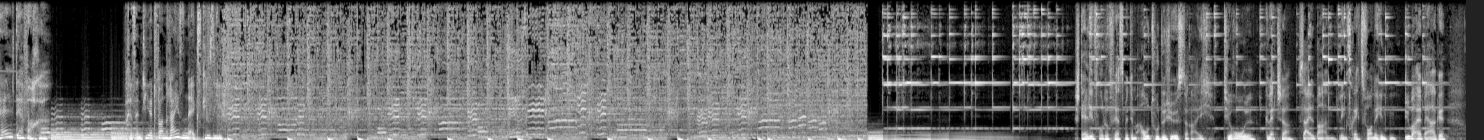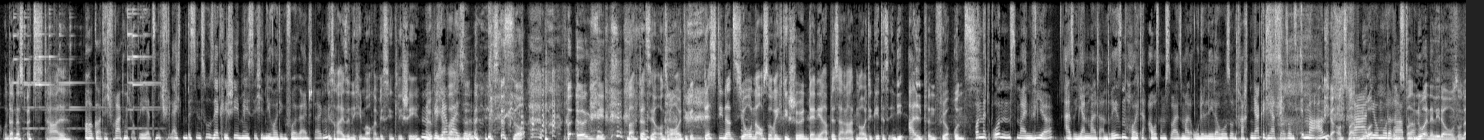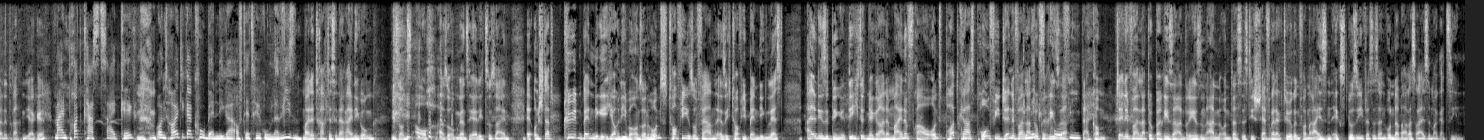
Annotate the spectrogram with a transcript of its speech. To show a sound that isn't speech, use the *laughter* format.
Hotel der Woche. Präsentiert von Reisen exklusiv. Stell dir vor, du fährst mit dem Auto durch Österreich, Tirol, Gletscher, Seilbahn, links, rechts, vorne, hinten, überall Berge und dann das Ötztal. Oh Gott, ich frage mich, ob wir jetzt nicht vielleicht ein bisschen zu sehr klischeemäßig in die heutige Folge einsteigen. Ist Reise nicht immer auch ein bisschen Klischee? Möglicherweise. Möglicherweise *laughs* ist es so. Aber irgendwie macht das ja unsere heutige Destination auch so richtig schön, denn ihr habt es erraten, heute geht es in die Alpen für uns. Und mit uns meinen wir, also Jan Malte Andresen, heute ausnahmsweise mal ohne Lederhose und Trachtenjacke. Die hast du ja sonst immer an. *laughs* Ja, und zwar nur, Radiomoderator. und zwar nur eine Lederhose und eine Trachtenjacke. Mein Podcast-Sidekick und heutiger Kuhbändiger auf der Tiroler Wiesen. Meine Tracht ist in der Reinigung, wie sonst auch, also um ganz ehrlich zu sein. Äh, Und statt Kühen bändige ich auch lieber unseren Hund, Toffi, sofern er sich Toffi bändigen lässt. All diese Dinge dichtet mir gerade meine Frau und Podcast-Profi Jennifer Latto Perisa. Nix-Profi. Da komm, Jennifer Latto Perisa Andresen an und das ist die Chefredakteurin von Reisen Exklusiv. Das ist ein wunderbares Reisemagazin.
